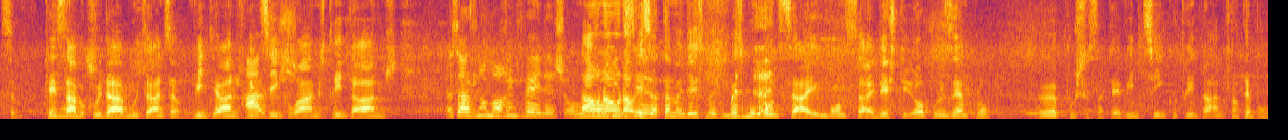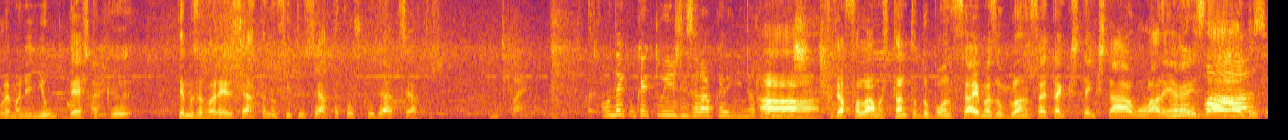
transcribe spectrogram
Se- Quem sabe cuidar muitos anos, são 20 anos, 25 Árvores. anos, 30 anos. As árvores não morrem de velhas? Ou, Não, não, não, dizer- exatamente, é isso mesmo. Mesmo o bonsai, um bonsai deste exterior, por exemplo, eh, puxa-se até 25, 30 anos, não tem problema nenhum, desde Ok. que temos a vareira certa, no sítio certo, com os cuidados certos. Muito bem. Onde é o que é que tu ias dizer há bocadinho? Te Ah, já falámos tanto do bonsai, mas o bonsai tem que, tem que estar a algum lado enraizado, vaso.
